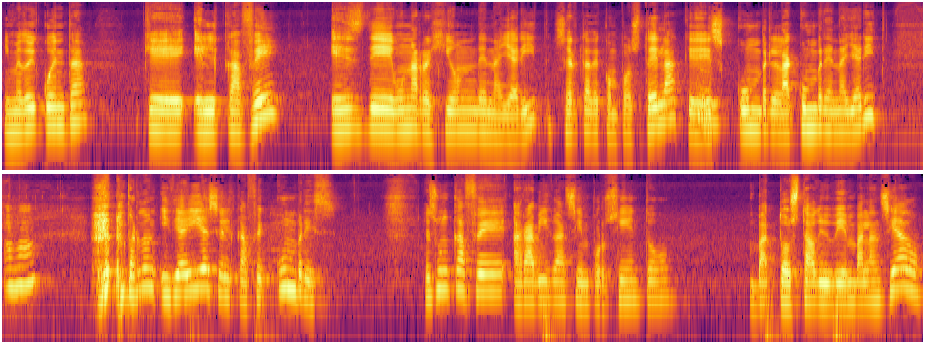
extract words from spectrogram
y me doy cuenta que el café es de una región de Nayarit, cerca de Compostela, que es cumbre, la cumbre Nayarit. Perdón, y de ahí es el café Cumbres. Es un café arábiga 100%, va tostado y bien balanceado.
